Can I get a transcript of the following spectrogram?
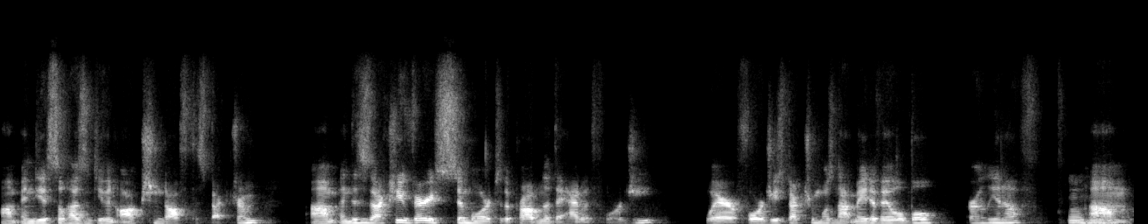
Um, India still hasn't even auctioned off the spectrum. Um, and this is actually very similar to the problem that they had with 4G where 4G spectrum was not made available early enough. Mm-hmm. Um,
